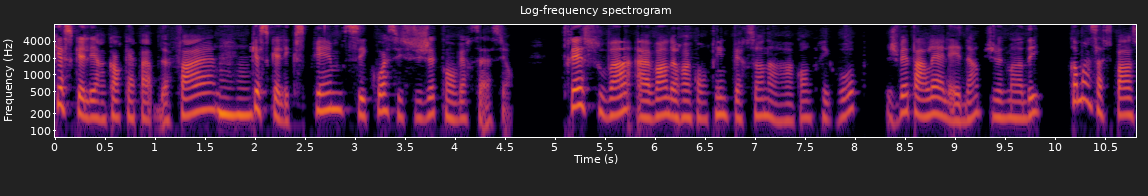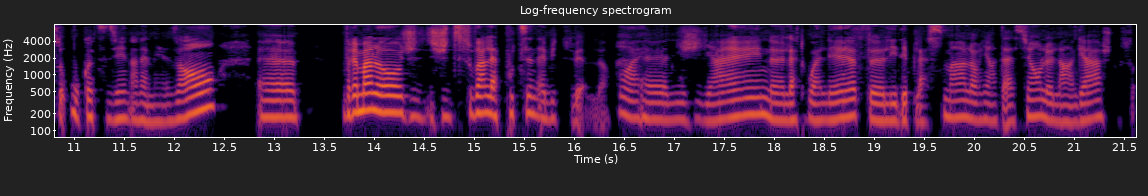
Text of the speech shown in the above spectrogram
Qu'est-ce qu'elle est encore capable de faire? Mhm. Qu'est-ce qu'elle exprime? C'est quoi ses sujets de conversation? Très souvent, avant de rencontrer une personne en rencontre pré-groupe, je vais parler à l'aidant puis je vais demander comment ça se passe au quotidien dans la maison. Euh, vraiment, là, je, je dis souvent la poutine habituelle. Ouais. Euh, L'hygiène, la toilette, euh, les déplacements, l'orientation, le langage, tout ça.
